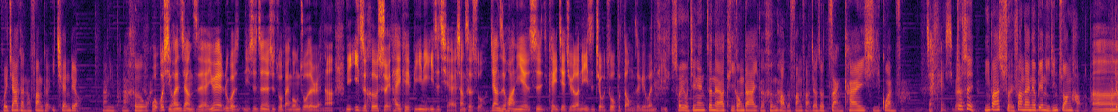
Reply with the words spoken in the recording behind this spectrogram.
回家可能放个一千六。那你把它喝完。我我喜欢这样子哎，因为如果你是真的是坐办公桌的人啊，你一直喝水，它也可以逼你一直起来上厕所。这样子的话，你也是可以解决了你一直久坐不动这个问题。所以我今天真的要提供大家一个很好的方法，叫做展开习惯法。就是你把水放在那边，你已经装好了啊，那就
